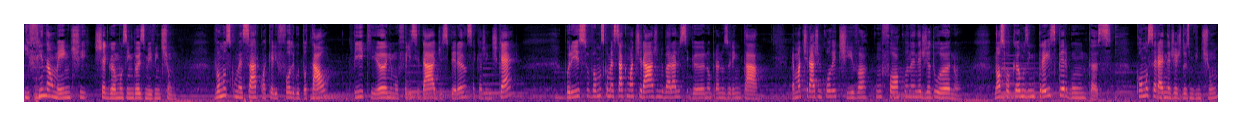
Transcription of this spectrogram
E finalmente chegamos em 2021. Vamos começar com aquele fôlego total, pique, ânimo, felicidade, esperança que a gente quer? Por isso, vamos começar com uma tiragem do baralho cigano para nos orientar. É uma tiragem coletiva com foco na energia do ano. Nós focamos em três perguntas: como será a energia de 2021?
